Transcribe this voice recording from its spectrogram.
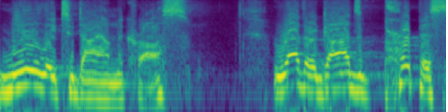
merely to die on the cross. Rather, God's purpose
